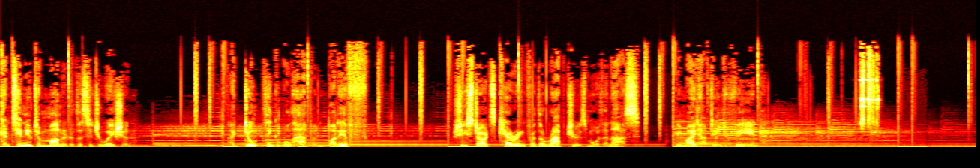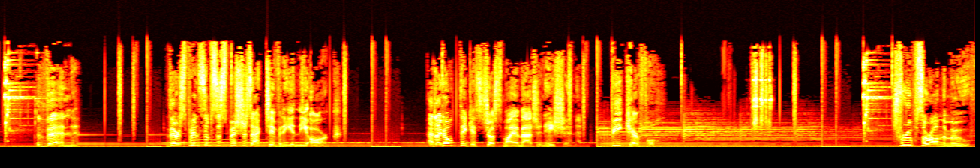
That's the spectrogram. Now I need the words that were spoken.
continue to monitor the situation. I don't think it will happen, but if she starts caring for the raptures more than us, we might have to intervene. Then, there's been some suspicious activity in the Ark. And I don't think it's just my imagination. Be careful. Troops are on the move.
